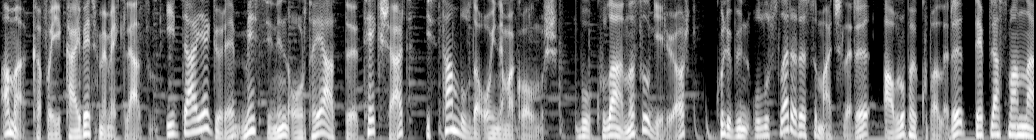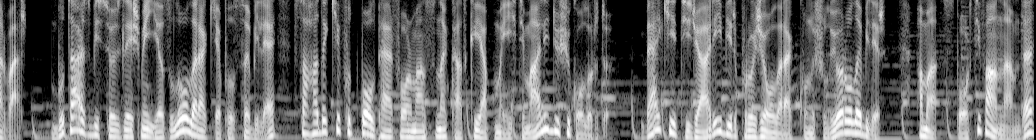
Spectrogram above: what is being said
Ama kafayı kaybetmemek lazım. İddiaya göre Messi'nin ortaya attığı tek şart İstanbul'da oynamak olmuş. Bu kulağa nasıl geliyor? Kulübün uluslararası maçları, Avrupa kupaları, deplasmanlar var. Bu tarz bir sözleşme yazılı olarak yapılsa bile sahadaki futbol performansına katkı yapma ihtimali düşük olurdu. Belki ticari bir proje olarak konuşuluyor olabilir ama sportif anlamda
